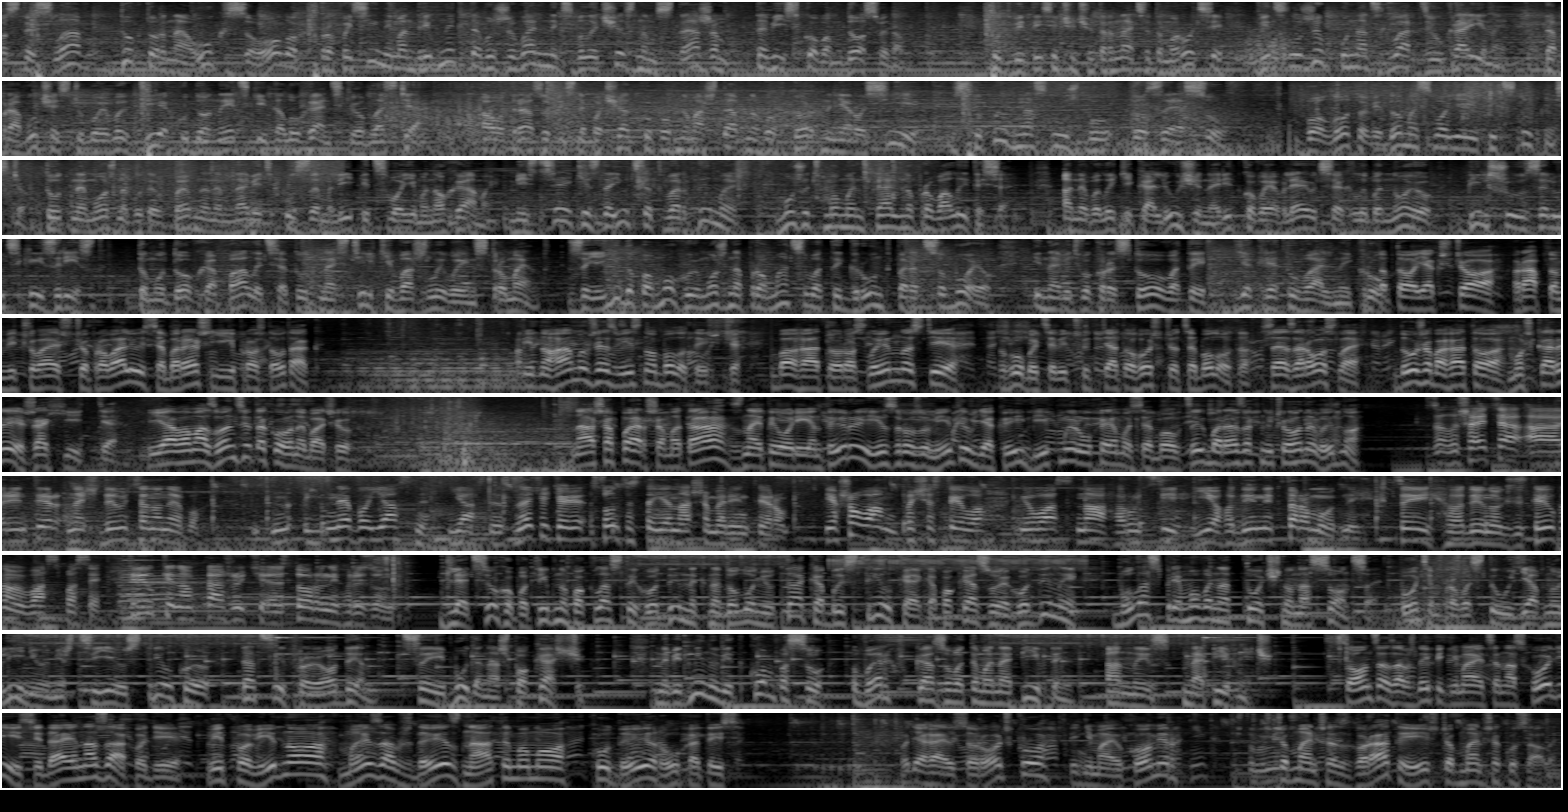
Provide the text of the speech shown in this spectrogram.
Ростислав доктор наук, зоолог, професійний мандрівник та виживальник з величезним стажем та військовим досвідом. У 2014 році він служив у Нацгвардії України та брав участь у бойових діях у Донецькій та Луганській областях. А одразу після початку повномасштабного вторгнення Росії вступив на службу до ЗСУ. Болото відоме своєю підступністю. Тут не можна бути впевненим навіть у землі під своїми ногами. Місця, які здаються твердими, можуть моментально провалитися, а невеликі калюжі нерідко виявляються глибиною більшою за людський зріст. Тому довга палиця тут настільки важливий інструмент. За її допомогою можна промацувати ґрунт перед собою і навіть використовувати як рятувальний круг. Тобто, якщо раптом відчуваєш, що провалюєшся, береш її просто отак. Під ногами вже, звісно, болотище. Багато рослинності, губиться відчуття того, що це болото. Все заросле, дуже багато мошкари, жахіття. Я в Амазонці такого не бачив. Наша перша мета знайти орієнтири і зрозуміти, в який бік ми рухаємося, бо в цих березах нічого не видно. Залишається орієнтир, значить дивимося на небо. Небо ясне, ясне. Значить, сонце стає нашим орієнтиром. Якщо вам пощастило і у вас на руці є годинник старомодний, цей годинок зі стрілками вас спасе. Стрілки нам вкажуть е, сторони горизонту. Для цього потрібно покласти годинник на долоню так, аби стрілка, яка показує години, була спрямована точно на сонце. Потім провести уявну лінію між цією стрілкою та цифрою 1. Це і буде наш показчик. На відміну від компасу, верх вказуватиме на південь, а низ на північ. Сонце завжди піднімається на сході і сідає на заході. Відповідно, ми завжди знатимемо, куди рухатись. Одягаю сорочку, піднімаю комір, щоб менше згорати і щоб менше кусали.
